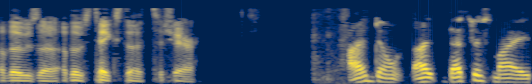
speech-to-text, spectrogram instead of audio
of those, uh, of those takes to, to share. I don't, I, that's just my,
